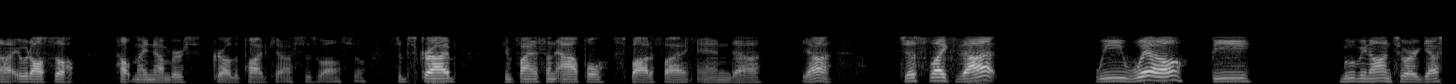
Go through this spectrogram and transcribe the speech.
Uh, it would also help my numbers grow the podcast as well. So subscribe. You can find us on Apple, Spotify, and uh, yeah, just like that, we will be moving on to our guest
